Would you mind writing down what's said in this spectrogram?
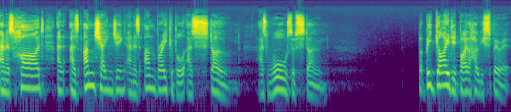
and as hard and as unchanging and as unbreakable as stone, as walls of stone. But be guided by the Holy Spirit.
